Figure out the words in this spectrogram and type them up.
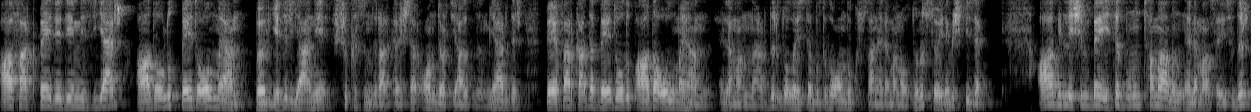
A fark B dediğimiz yer A'da olup B'de olmayan bölgedir. Yani şu kısımdır arkadaşlar 14 yazdığım yerdir. B fark A'da B'de olup A'da olmayan elemanlardır. Dolayısıyla burada da 19 tane eleman olduğunu söylemiş bize. A birleşim B ise bunun tamamının eleman sayısıdır.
